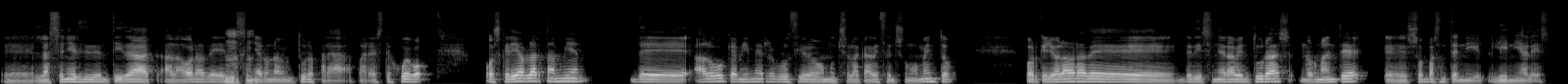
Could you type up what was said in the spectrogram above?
eh, las señas de identidad a la hora de diseñar una aventura para, para este juego, os quería hablar también de algo que a mí me revolucionó mucho la cabeza en su momento, porque yo a la hora de, diseñar aventuras normalmente eh, son bastante lineales.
